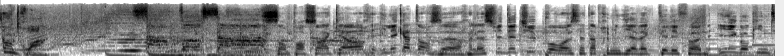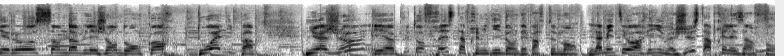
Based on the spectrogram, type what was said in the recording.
103. 100% à Cahors, il est 14h. La suite des tubes pour euh, cet après-midi avec Téléphone, Inigo Quintero, Sound of Legend ou encore Dua Lipa. Nuageux et euh, plutôt frais cet après-midi dans le département. La météo arrive juste après les infos.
